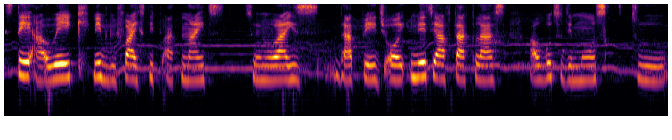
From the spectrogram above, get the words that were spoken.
stay awake maybe before I sleep at night to memorize that page or immediately after class I'll go to the mosque to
